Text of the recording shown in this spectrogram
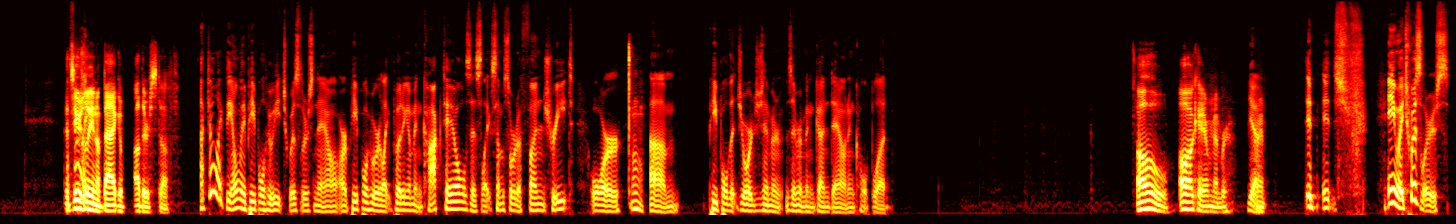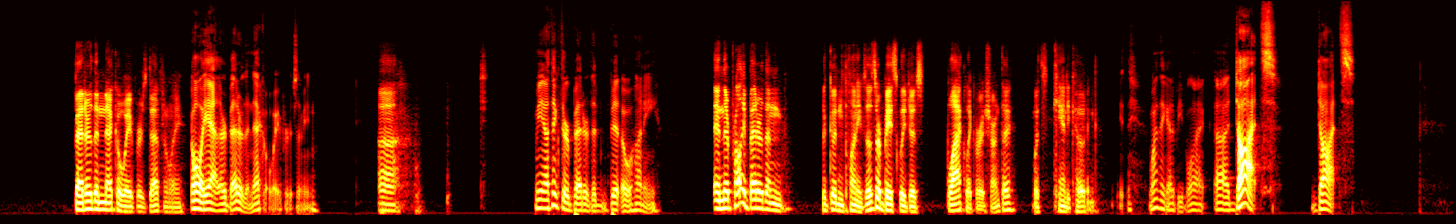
It's usually like- in a bag of other stuff. I feel like the only people who eat Twizzlers now are people who are like putting them in cocktails as like some sort of fun treat, or Oh. um, people that George Zimmer- Zimmerman gunned down in cold blood. Oh, oh, okay, I remember. Yeah. Right. It it. Anyway, Twizzlers. Better than Necco wafers, definitely. Oh yeah, they're better than Necco wafers. I mean, Uh, I mean, I think they're better than Bit O Honey. And they're probably better than the good and plenty. Those are basically just black licorice, aren't they? With candy coating. Why they got to be black? Uh, dots, dots.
